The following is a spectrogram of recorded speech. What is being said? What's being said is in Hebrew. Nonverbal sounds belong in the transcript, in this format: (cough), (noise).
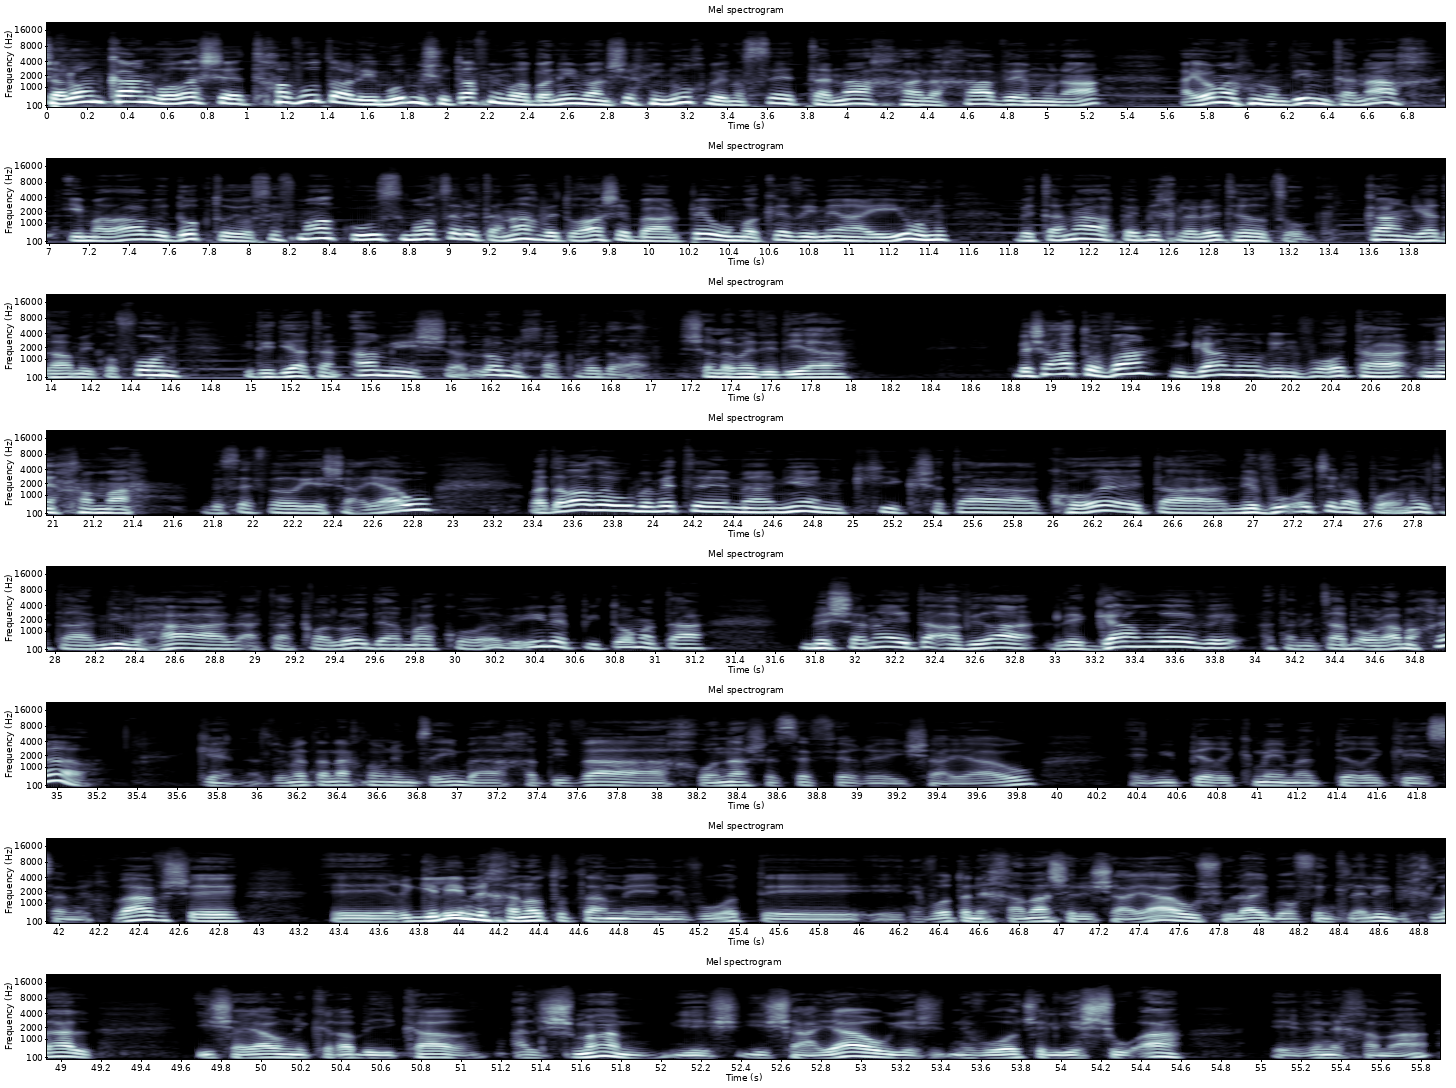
שלום כאן מורשת, חברותא לימוד משותף עם רבנים ואנשי חינוך בנושא תנ"ך, הלכה ואמונה. היום אנחנו לומדים תנ"ך עם הרב דוקטור יוסף מרקוס, מרצה לתנ"ך ותורה שבעל פה ומרכז ימי העיון בתנ"ך במכללת הרצוג. כאן יד המיקרופון, ידידיה תנעמי, שלום לך כבוד הרב. שלום ידידיה. בשעה טובה הגענו לנבואות הנחמה בספר ישעיהו. והדבר הזה הוא באמת אה, מעניין, כי כשאתה קורא את הנבואות של הפורענות, אתה נבהל, אתה כבר לא יודע מה קורה, והנה פתאום אתה משנה את האווירה לגמרי, ואתה נמצא בעולם אחר. כן, אז באמת אנחנו נמצאים בחטיבה האחרונה של ספר אה, ישעיהו, אה, מפרק מ' עד פרק ס"ו, שרגילים לכנות אותם נבואות, נבואות הנחמה של ישעיהו, שאולי באופן כללי בכלל ישעיהו נקרא בעיקר על שמם, יש ישעיהו, יש נבואות של ישועה אה, ונחמה.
